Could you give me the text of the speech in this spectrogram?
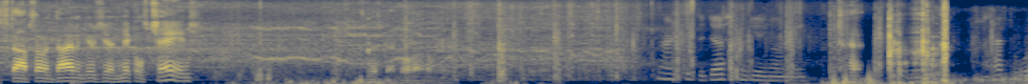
Stops on a dime and gives you a nickel's change. What's got going on over Trying to keep the dust from getting on me. I have to work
